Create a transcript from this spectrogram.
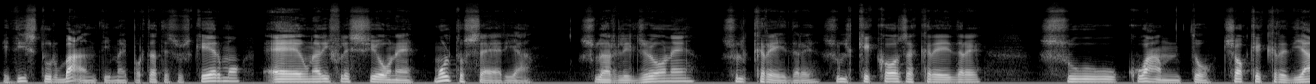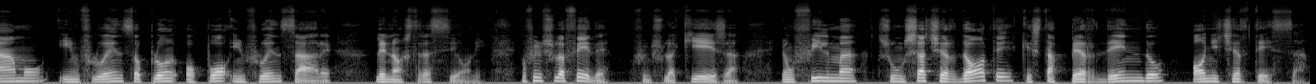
e disturbanti mai portate su schermo, è una riflessione molto seria sulla religione, sul credere, sul che cosa credere, su quanto ciò che crediamo influenza o, plo- o può influenzare le nostre azioni. È un film sulla fede, un film sulla Chiesa, è un film su un sacerdote che sta perdendo ogni certezza.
